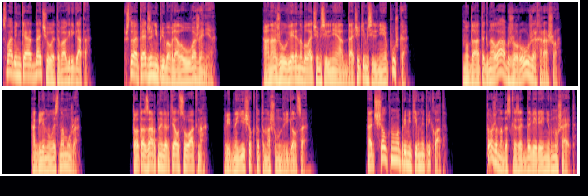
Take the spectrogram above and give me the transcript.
слабенькая отдача у этого агрегата, что опять же не прибавляло уважения. Она же уверена была, чем сильнее отдача, тем сильнее пушка. Ну да, отогнала обжору уже хорошо. Оглянулась на мужа. Тот азартно вертелся у окна. Видно, еще кто-то на шум двигался. Отщелкнула примитивный приклад. Тоже, надо сказать, доверие не внушает.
